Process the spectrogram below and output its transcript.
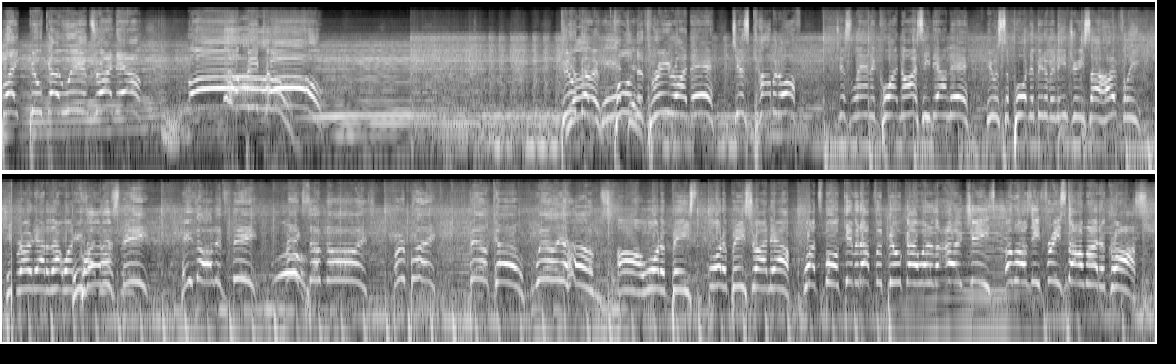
Blake Bilko Williams right now. Oh, big goal! Bilko pulling the three right there, just coming off. Just landed quite nicely down there. He was supporting a bit of an injury, so hopefully he rode out of that one He's quite on nicely. his feet. He's on his feet. Make Bilko Williams. Oh, what a beast. What a beast right now. Once more, give it up for Bilko, one of the OGs of Aussie freestyle motocross.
